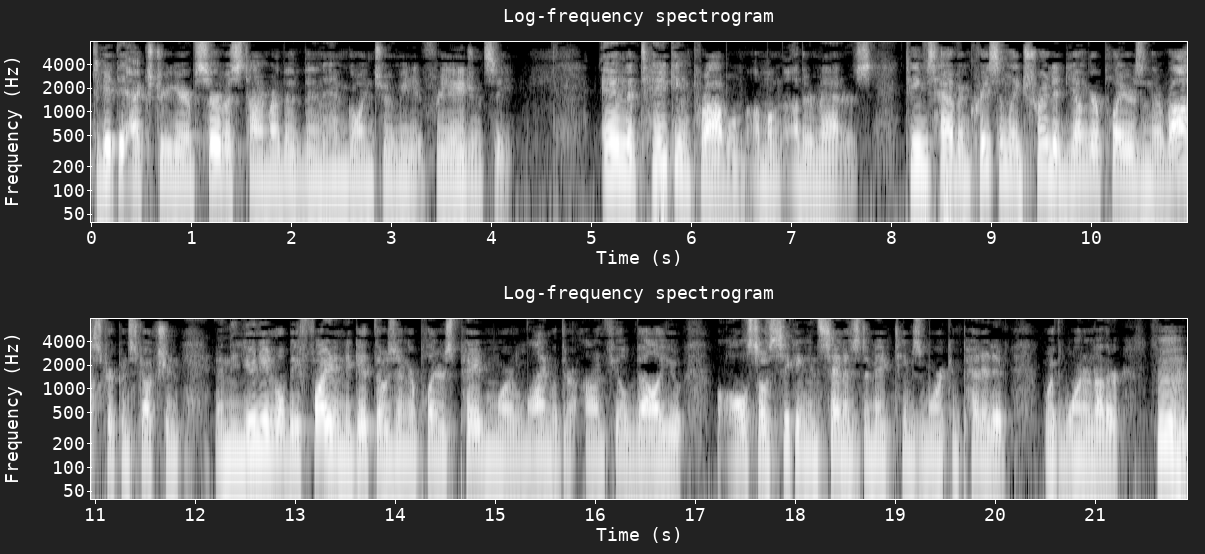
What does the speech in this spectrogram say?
to get the extra year of service time rather than him going to immediate free agency. And the tanking problem, among other matters. Teams have increasingly trended younger players in their roster construction, and the union will be fighting to get those younger players paid more in line with their on field value, while also seeking incentives to make teams more competitive with one another. Hmm,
